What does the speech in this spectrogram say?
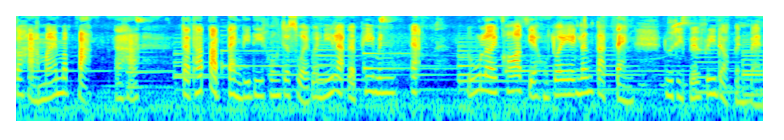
ก็หาไม้มาปักนะคะ แต่ถ้าตัดแต่งดีๆ คงจะสวยกว่านี้แหละ แต่พี่มันเนี่ยรู้เลยข้อเสียของตัวเองเรื่องตัดแต่งดูสิเบฟรี่ดอกเป็นแบน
